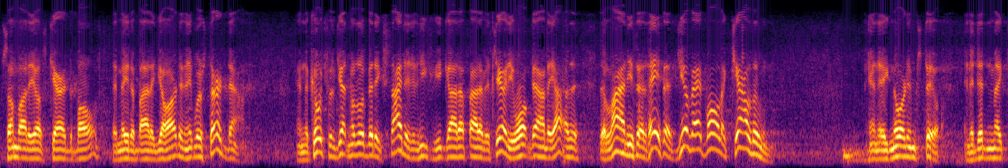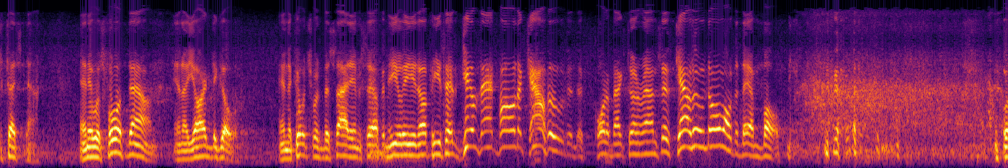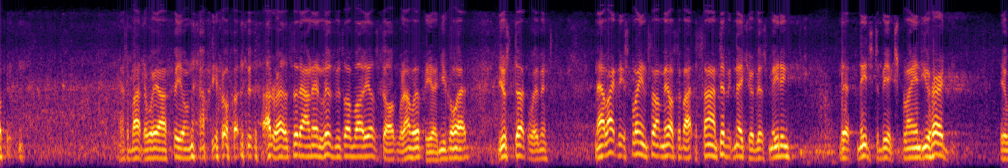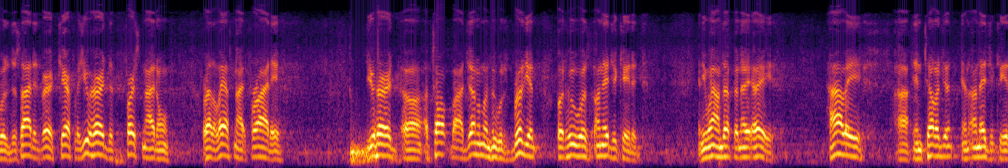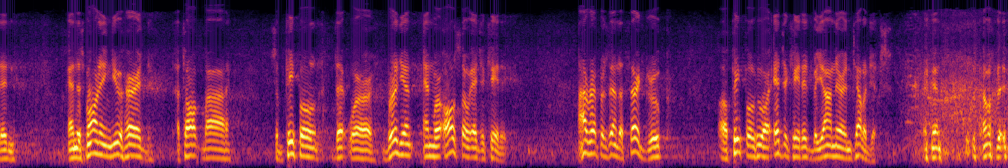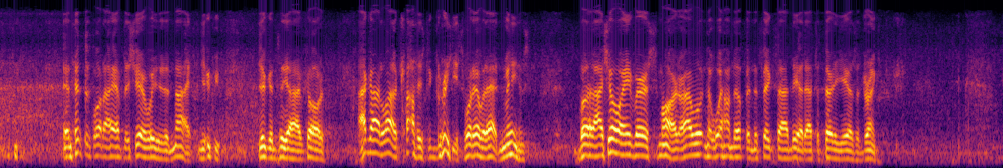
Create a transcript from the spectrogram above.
Somebody else carried the ball. They made about a yard, and it was third down. And the coach was getting a little bit excited, and he, he got up out of his chair and he walked down the, uh, the, the line. He said, hey, he says, give that ball to Calhoun. And they ignored him still, and it didn't make the touchdown. And it was fourth down and a yard to go. And the coach was beside himself, and he leaned up. He said, give that ball to Calhoun. And the quarterback turned around and says, Calhoun don't want the damn ball. That's about the way I feel now. You know, I'd rather sit down there and listen to somebody else talk, but I'm up here, and you're going you're stuck with me. Now, I'd like to explain something else about the scientific nature of this meeting that needs to be explained. You heard it was decided very carefully. You heard the first night on, rather last night, Friday, you heard uh, a talk by a gentleman who was brilliant but who was uneducated. And he wound up in AA. Highly uh, intelligent and uneducated and this morning you heard a talk by some people that were brilliant and were also educated. I represent a third group of people who are educated beyond their intelligence. and, and this is what I have to share with you tonight. You, you can see I've called I got a lot of college degrees, whatever that means. But I sure ain't very smart, or I wouldn't have wound up in the fix I did after 30 years of drinking.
